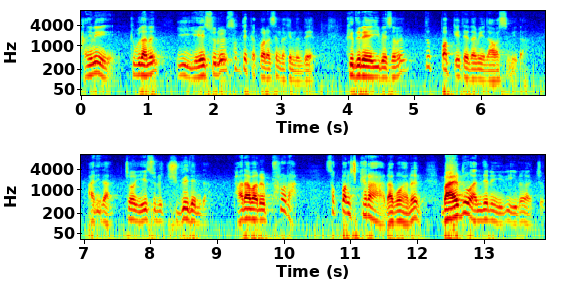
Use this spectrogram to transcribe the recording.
당연히 그보다는 이 예수를 선택할 거라 생각했는데 그들의 입에서는 뜻밖의 대답이 나왔습니다. 아니다. 저 예수를 죽여야 된다. 바라바를 풀어라. 석방시켜라. 라고 하는 말도 안 되는 일이 일어났죠.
